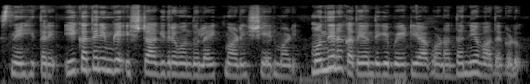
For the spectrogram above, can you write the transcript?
ಸ್ನೇಹಿತರೆ, ಈ ಕತೆ ನಿಮಗೆ ಇಷ್ಟ ಆಗಿದ್ರೆ ಒಂದು ಲೈಕ್ ಮಾಡಿ, ಶೇರ್ ಮಾಡಿ. ಮುಂದಿನ ಕಥೆಯೊಂದಿಗೆ ಭೇಟಿಯಾಗೋಣ. ಧನ್ಯವಾದಗಳು.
